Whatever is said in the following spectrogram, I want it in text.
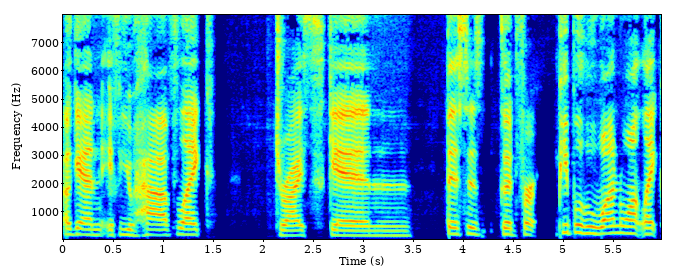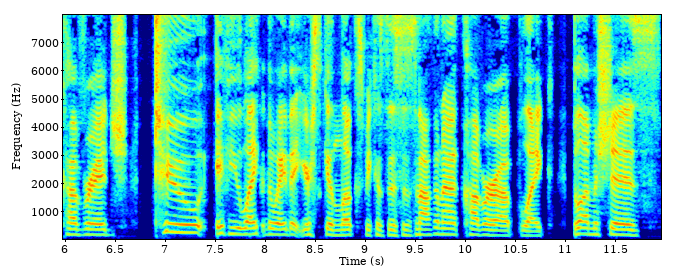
Again, if you have like dry skin, this is good for people who one want light coverage. Two, if you like the way that your skin looks, because this is not going to cover up like blemishes.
